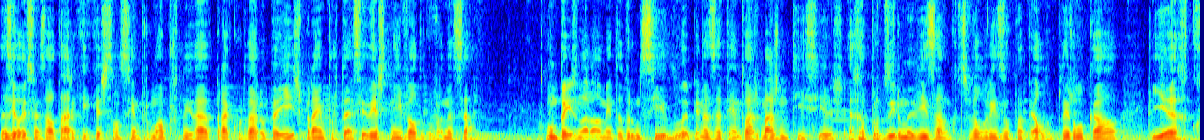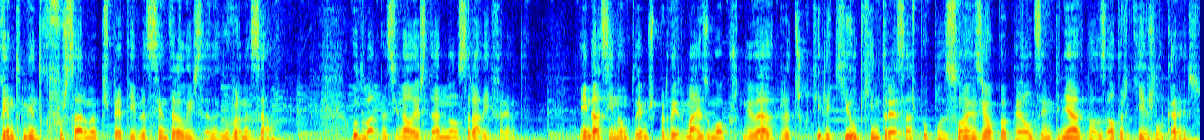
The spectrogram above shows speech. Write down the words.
As eleições autárquicas são sempre uma oportunidade para acordar o país para a importância deste nível de governação. Um país normalmente adormecido, apenas atento às más notícias, a reproduzir uma visão que desvaloriza o papel do poder local e a recorrentemente reforçar uma perspectiva centralista da governação. O debate nacional este ano não será diferente. Ainda assim, não podemos perder mais uma oportunidade para discutir aquilo que interessa às populações e ao papel desempenhado pelas autarquias locais.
